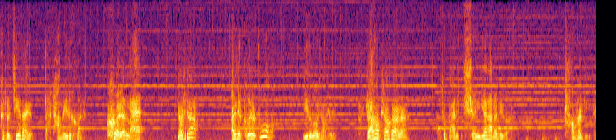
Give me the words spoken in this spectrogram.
她是接待打茶围的客人，客人来聊天，而且隔着桌子。一个多小时，然后嫖客呢，就把这钱压在这个茶盘底下，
